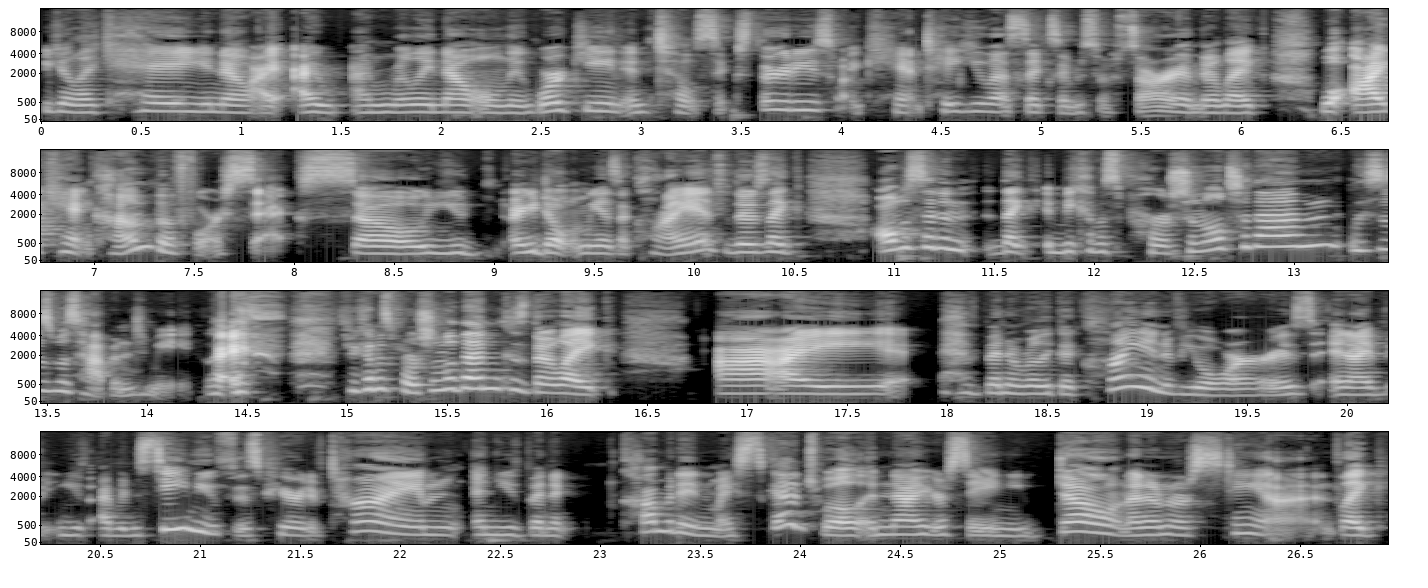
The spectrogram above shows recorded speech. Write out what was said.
you're like, hey, you know, I, I I'm really now only working until 6 30, so I can't take you at six. I'm so sorry. And they're like, well, I can't come before six. So you or you don't want me as a client. So there's like all of a sudden, like it becomes personal to them. This is what's happened to me. Okay. it becomes personal to them because they're like, I have been a really good client of yours and I've I've been seeing you for this period of time and you've been accommodating my schedule and now you're saying you don't i don't understand. Like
